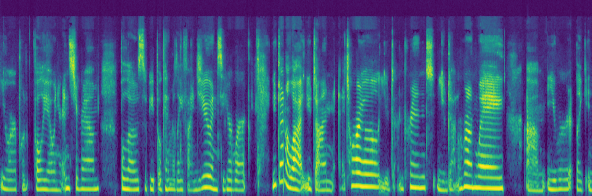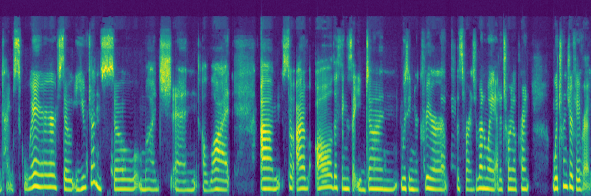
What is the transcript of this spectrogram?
your portfolio and your Instagram below so people can really find you and see your work. You've done a lot. You've done editorial, you've done print, you've done runway, um, you were like in Times Square. So you've done so much and a lot. Um, so out of all the things that you've done within your career, as far as runway, editorial, print, which one's your favorite?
